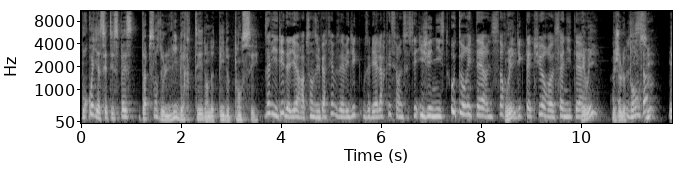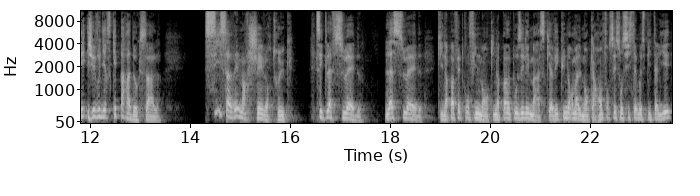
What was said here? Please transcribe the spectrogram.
Pourquoi il y a cette espèce d'absence de liberté dans notre pays de penser Vous aviez dit d'ailleurs, absence de liberté, vous avez dit que vous aviez alerté sur une société hygiéniste, autoritaire, une sorte de dictature euh, sanitaire. Mais oui, mais je le pense. Mais je vais vous dire ce qui est paradoxal. Si ça avait marché leur truc, c'est que la Suède, la Suède, qui n'a pas fait de confinement, qui n'a pas imposé les masques, qui a vécu normalement, qui a renforcé son système hospitalier,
